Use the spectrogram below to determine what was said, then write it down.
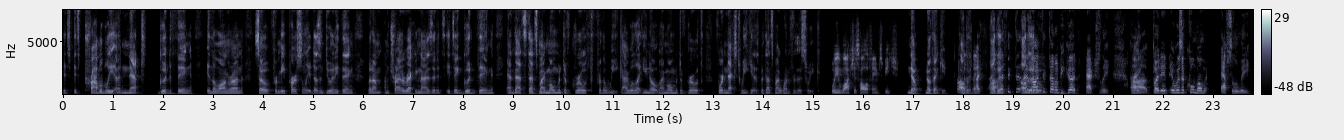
it's it's probably a net good thing in the long run. So for me personally, it doesn't do anything, but I'm I'm trying to recognize that it's it's a good thing, and that's that's my moment of growth for the week. I will let you know what my moment of growth for next week is, but that's my one for this week. Will you watch his Hall of Fame speech? No, no, thank you. Oh, All good. I, All good. I think that, I, no, I, think that'll be good actually. Uh, but it, it was a cool moment, absolutely,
